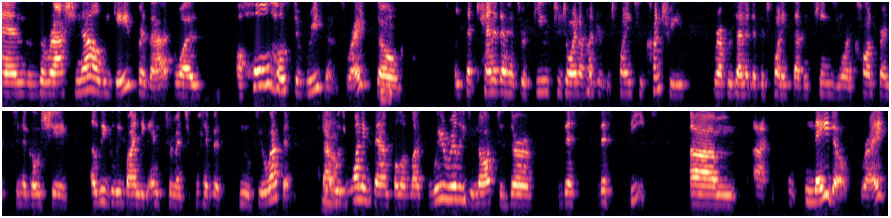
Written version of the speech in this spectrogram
And the rationale we gave for that was a whole host of reasons, right? So mm-hmm. we said Canada has refused to join 122 countries represented at the 2017 UN conference to negotiate a legally binding instrument to prohibit nuclear weapons. That was one example of like, we really do not deserve this, this seat. Um, uh, NATO, right?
